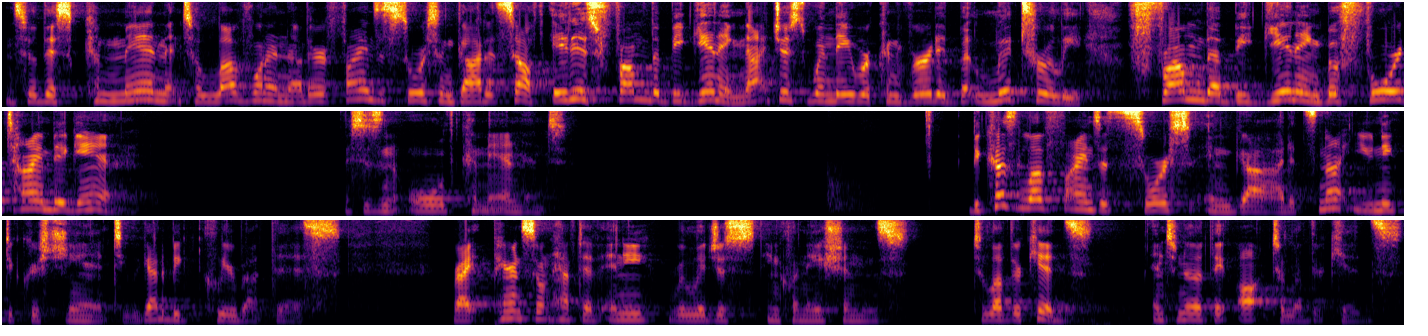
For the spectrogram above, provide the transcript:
And so, this commandment to love one another finds its source in God itself. It is from the beginning, not just when they were converted, but literally from the beginning, before time began. This is an old commandment. Because love finds its source in God, it's not unique to Christianity. We got to be clear about this. Right? Parents don't have to have any religious inclinations to love their kids and to know that they ought to love their kids.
